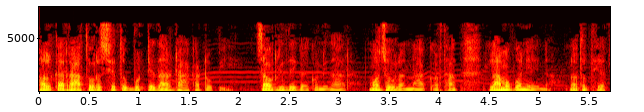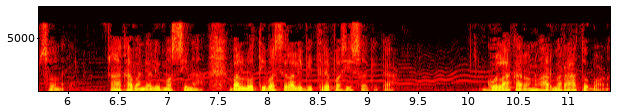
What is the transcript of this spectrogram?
हल्का रातो र सेतो बुट्टेदार ढाका टोपी चाउरिँदै गएको निधार मझौला नाक अर्थात् लामो पनि होइन न त थेप्सो नै। आँखा भने अलि मसिना वा लोती बसेर अलि भित्रै पसिसकेका। गोलाकार अनुहारमा रातो वर्ण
